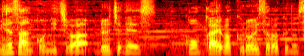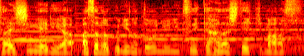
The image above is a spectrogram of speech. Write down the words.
皆さんこんにちは。ルーチェです。今回は黒い砂漠の最新エリア朝の国の導入について話していきます。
